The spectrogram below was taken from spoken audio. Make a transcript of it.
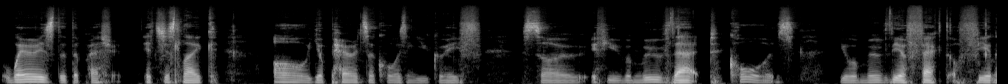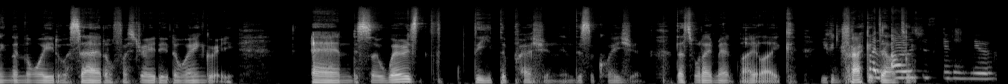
where is the depression? It's just like oh your parents are causing you grief. So if you remove that cause you remove the effect of feeling annoyed or sad or frustrated or angry. And so where is the depression in this equation? That's what i meant by like you can track it down I to was just giving you.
